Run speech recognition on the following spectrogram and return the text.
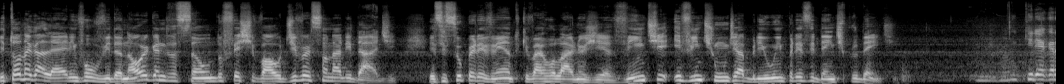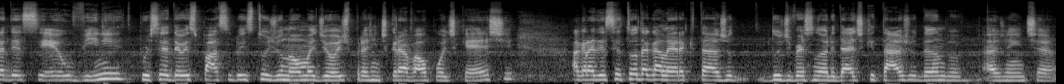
e toda a galera envolvida na organização do Festival Diversionalidade. Esse super evento que vai rolar nos dias 20 e 21 de abril em Presidente Prudente. Queria agradecer o Vini por ceder o espaço do Estúdio Nômade hoje para a gente gravar o podcast. Agradecer toda a galera que tá, do Diversonoridade que está ajudando a gente a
